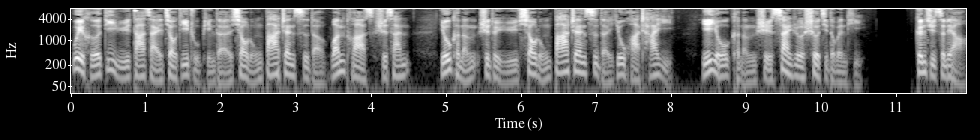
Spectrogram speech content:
为何低于搭载较低主频的骁龙八 Gen 四的 OnePlus 十三。有可能是对于骁龙八 Gen 四的优化差异，也有可能是散热设计的问题。根据资料，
